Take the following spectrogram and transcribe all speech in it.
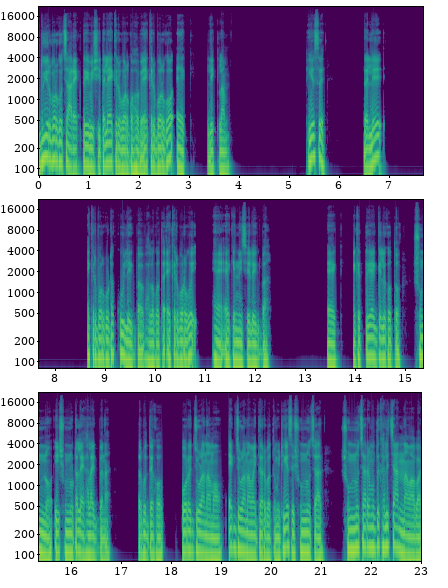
দুইয়ের বর্গ চার, এক থেকে বেশি। তাহলে একের বর্গ হবে। একের বর্গ এক, লিখলাম। ঠিক আছে? তাহলে একের বর্গটা কই লিখবা? ভালো কথা, একের বর্গ হ্যাঁ একের নিচে লিখবা। এক, একের থেকে এক গেলে কত? শূন্য, এই শূন্যটা লেখা লাগবে না। তারপর দেখো, পরের জোড়া নামাও। এক জোড়া নামাইতে পারবা তুমি, ঠিক আছে? শূন্য চার। শূন্য চারের মধ্যে খালি চার নামাবা।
